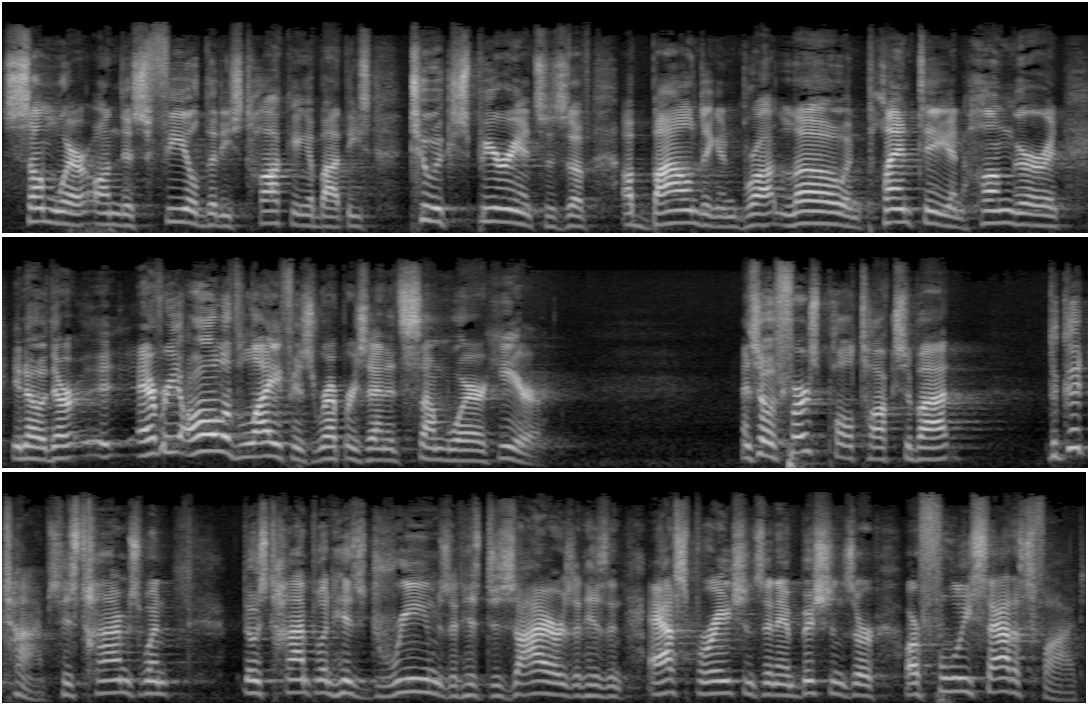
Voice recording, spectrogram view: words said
somewhere on this field that he's talking about these two experiences of abounding and brought low and plenty and hunger and you know there every all of life is represented somewhere here and so at first paul talks about the good times his times when those times when his dreams and his desires and his aspirations and ambitions are, are fully satisfied.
